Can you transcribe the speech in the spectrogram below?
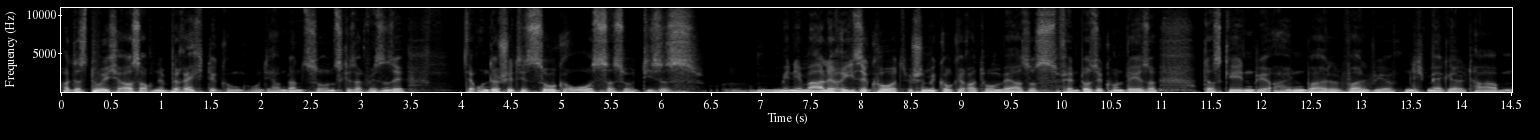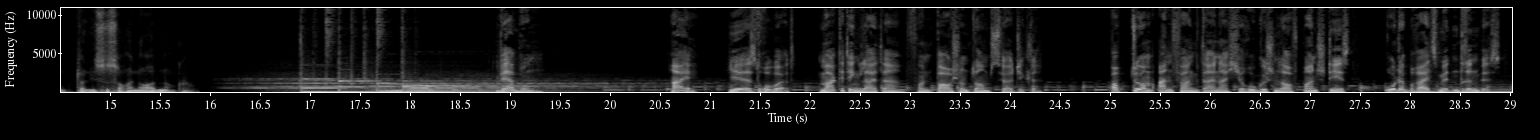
hat es durchaus auch eine Berechtigung. Und die haben dann zu uns gesagt, wissen Sie, der Unterschied ist so groß, also dieses minimale Risiko zwischen Mikrokeratom versus Femtosekundlaser, das gehen wir ein, weil, weil wir nicht mehr Geld haben. Dann ist es auch in Ordnung. Werbung. Hi, hier ist Robert, Marketingleiter von Bausch Lomb Surgical. Ob du am Anfang deiner chirurgischen Laufbahn stehst oder bereits mittendrin bist –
